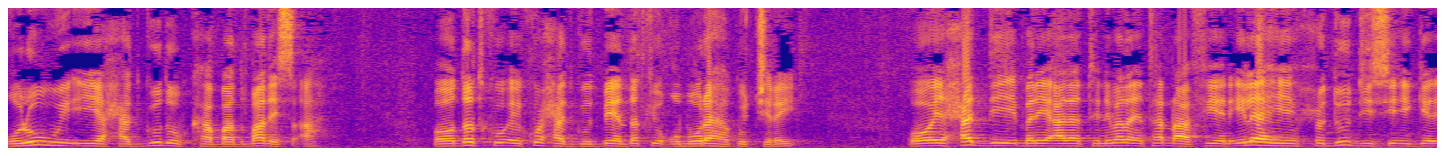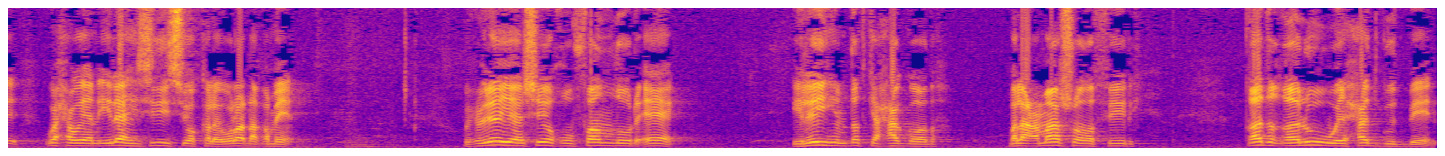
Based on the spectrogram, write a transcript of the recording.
quluwi iyo xadgudubka badbadis ah oo dadku ay ku xadgudbeen dadkii qubuuraha ku jiray oo ay xaddii bani aadamtinimada inta dhaafiyeen ilaahay xuduuddiisii ay waxa weyaan ilaahay sidiisii oo kale ula dhaqmeen wuxuu leeyahay sheikhu fandur eeg ilayhim dadka xaggooda bal acmaashooda fiiri qad qaluu way xadgudbeen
